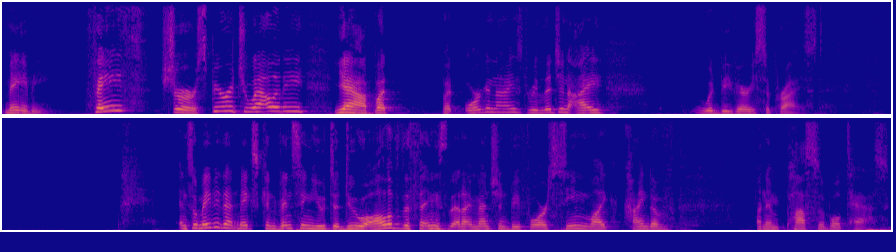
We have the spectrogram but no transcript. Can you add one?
maybe. Faith, sure. Spirituality, yeah, but, but organized religion, I would be very surprised. And so maybe that makes convincing you to do all of the things that I mentioned before seem like kind of an impossible task.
